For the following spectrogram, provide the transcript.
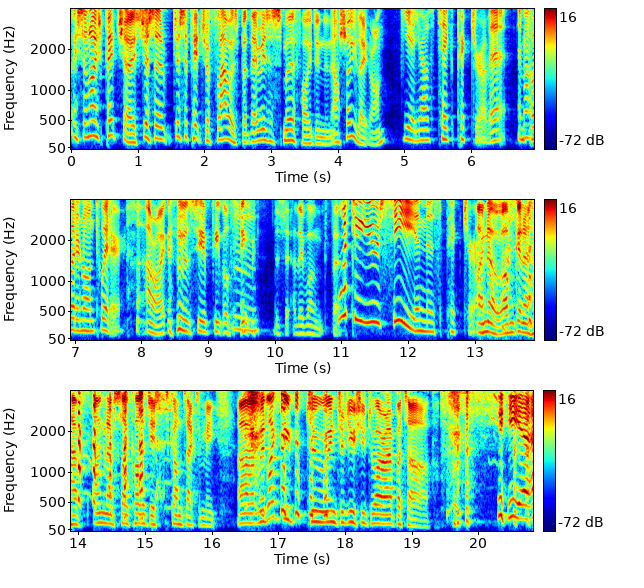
It's a nice picture. It's just a just a picture of flowers, but there is a Smurf hiding in it. I'll show you later on. Yeah, you have to take a picture of it and No. put it on Twitter. All right, we'll see if people think this, they won't. But What do you see in this picture? I know I'm gonna have I'm gonna have psychologists contacting me. Uh, we'd like you to introduce you to our avatar. yeah.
